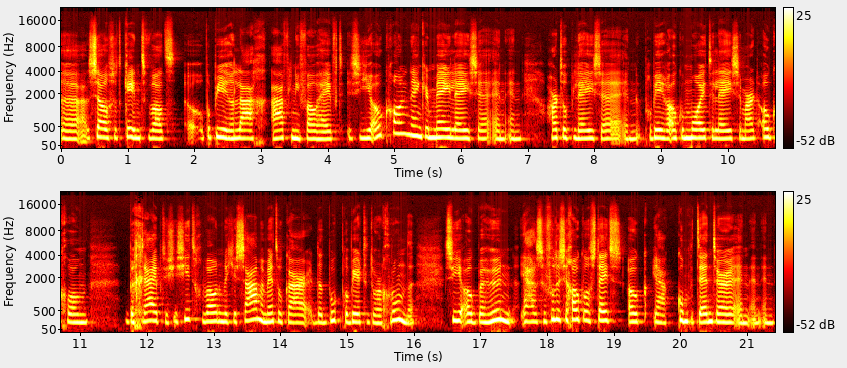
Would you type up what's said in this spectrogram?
uh, zelfs het kind wat op papier een laag AVI-niveau heeft, zie je ook gewoon in één keer meelezen en, en hardop lezen. En proberen ook om mooi te lezen, maar het ook gewoon begrijpt. Dus je ziet gewoon, omdat je samen met elkaar dat boek probeert te doorgronden, zie je ook bij hun, ja, ze voelen zich ook wel steeds ook, ja, competenter en, en, en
